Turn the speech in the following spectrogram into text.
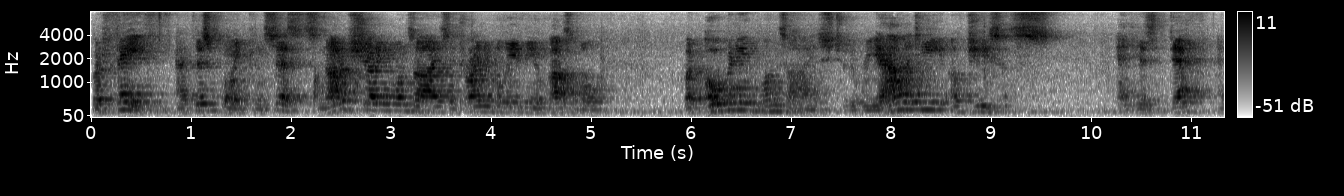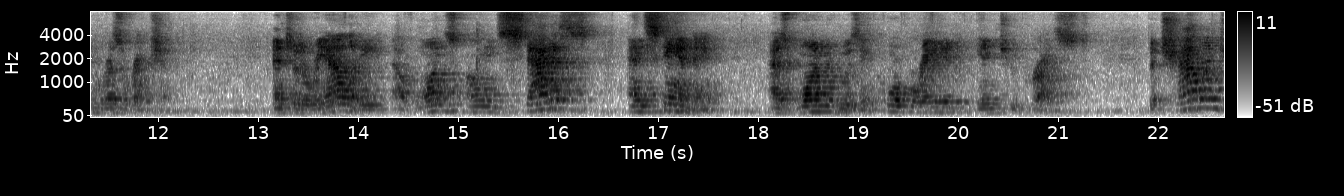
But faith, at this point, consists not of shutting one's eyes and trying to believe the impossible, but opening one's eyes to the reality of Jesus and his death and resurrection and to the reality of one's own status and standing as one who is incorporated into Christ. The challenge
